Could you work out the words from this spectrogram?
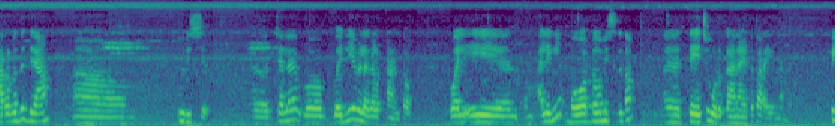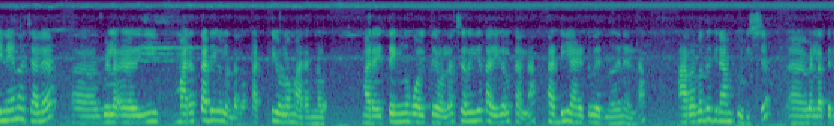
അറുപത് ഗ്രാം തുരിശ് ചില വലിയ വിളകൾക്കാണ് കേട്ടോ വലിയ അല്ലെങ്കിൽ ബോർഡോ മിശ്രിതം തേച്ച് കൊടുക്കാനായിട്ട് പറയുന്നുണ്ട്. പിന്നെയെന്ന് വെച്ചാൽ വിള ഈ മരത്തടികളുണ്ടല്ലോ കട്ടിയുള്ള മരങ്ങൾ മര തെങ്ങ് പോലത്തെയുള്ള ചെറിയ തടികൾക്കല്ല തടിയായിട്ട് വരുന്നതിനെല്ലാം അറുപത് ഗ്രാം കുരിശ് വെള്ളത്തിൽ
